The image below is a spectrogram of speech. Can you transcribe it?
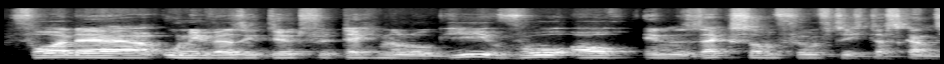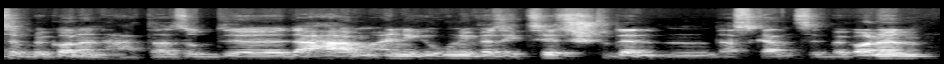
vor der Universität für Technologie, wo auch in 56 das Ganze begonnen hat. Also de, da haben einige Universitätsstudenten das Ganze begonnen.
